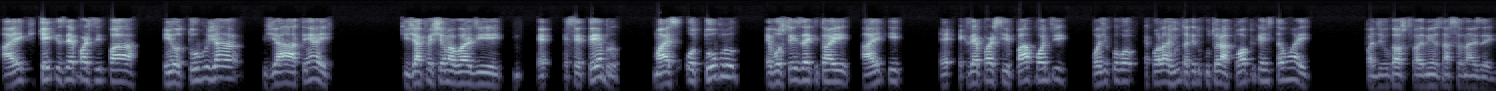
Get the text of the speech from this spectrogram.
Aí quem quiser participar em outubro já, já tem aí. Que já fechamos agora de é, é setembro, mas outubro é vocês aí que estão aí, aí que é, quiser participar, pode, pode colar junto aqui do Cultura Pop, que a gente aí, para divulgar os quadrinhos nacionais aí.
